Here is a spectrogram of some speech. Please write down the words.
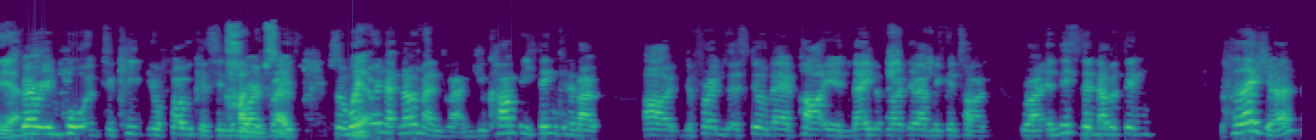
yeah, it's very important to keep your focus in the right 100%. place. So when Yeah. you're in that no man's land, you can't be thinking about, oh, the friends that are still there partying, they look like they're having a good time, right? And this is another thing. Pleasure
